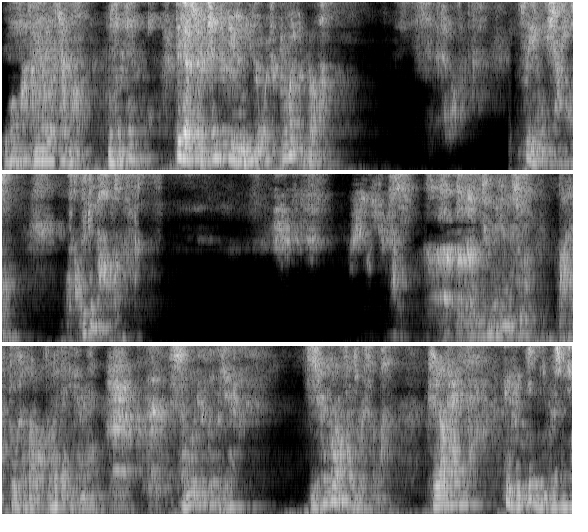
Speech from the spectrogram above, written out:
不犯法，咱们能有钱吗？你放心，这件事天知地知，你知我知，不会有人知道的。最容易下手，我早就准备好了。趁没人的时候。把他注射到老头的点滴瓶里，神不知鬼不觉，几分钟老头就会死了。只要他还死，这份遗嘱就会生效。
